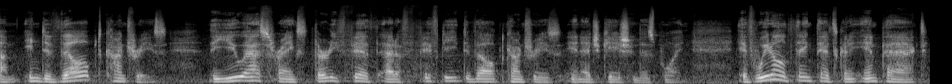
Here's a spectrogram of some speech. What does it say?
Um, in developed countries, the US ranks 35th out of 50 developed countries in education at this point. If we don't think that's going to impact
